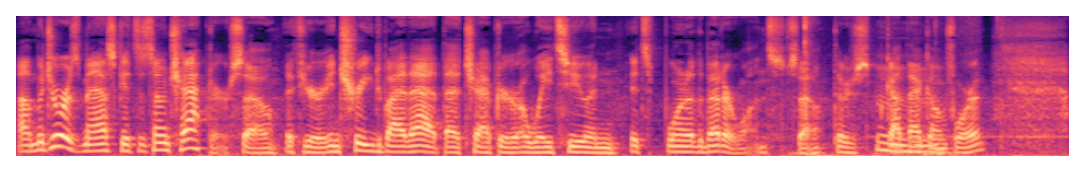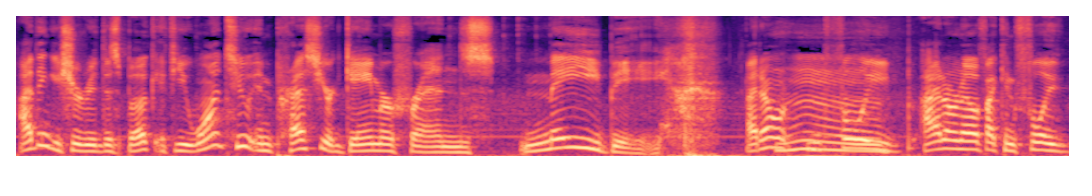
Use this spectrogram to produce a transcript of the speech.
uh, Majora's Mask gets its own chapter. So if you're intrigued by that, that chapter awaits you, and it's one of the better ones. So there's got mm-hmm. that going for it. I think you should read this book if you want to impress your gamer friends. Maybe. I don't mm. fully. I don't know if I can fully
